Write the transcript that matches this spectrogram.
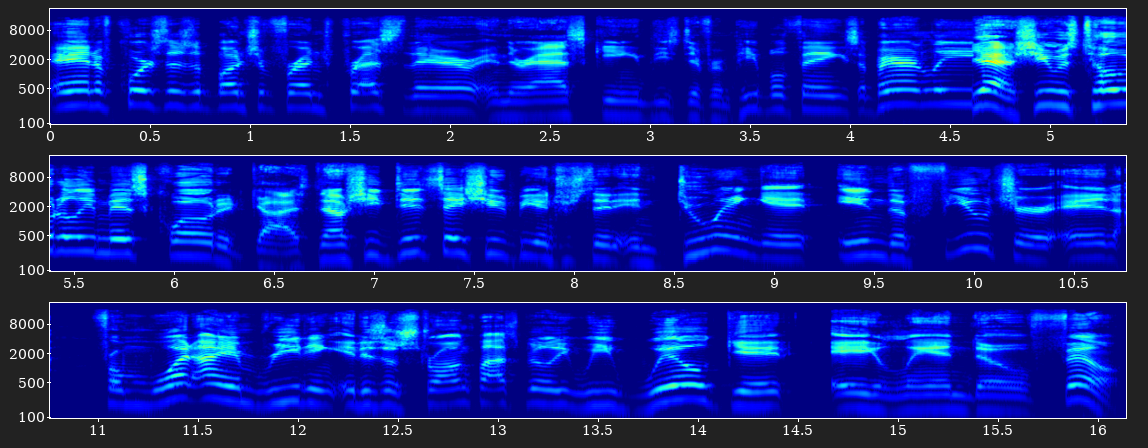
And of course, there's a bunch of French press there, and they're asking these different people things. Apparently, yeah, she was totally misquoted guys. Now, she did say she would be interested in doing it in the future, and from what I am reading, it is a strong possibility we will get a Lando film.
